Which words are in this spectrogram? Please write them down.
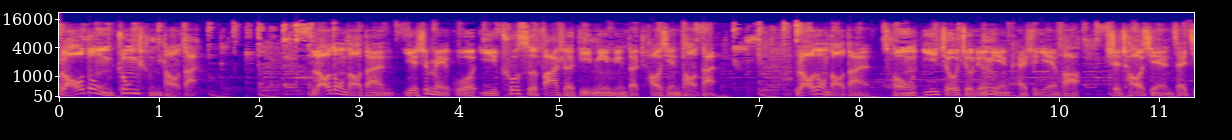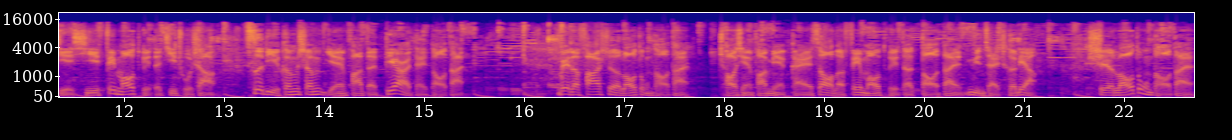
劳动中程导弹，劳动导弹也是美国以初次发射地命名的朝鲜导弹。劳动导弹从1990年开始研发，是朝鲜在解析飞毛腿的基础上自力更生研发的第二代导弹。为了发射劳动导弹，朝鲜方面改造了飞毛腿的导弹运载车辆，使劳动导弹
